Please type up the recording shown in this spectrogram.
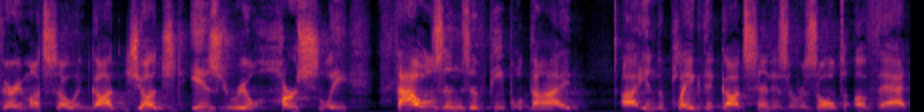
very much so. And God judged Israel harshly. Thousands of people died uh, in the plague that God sent as a result of that.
